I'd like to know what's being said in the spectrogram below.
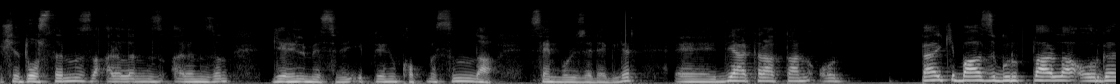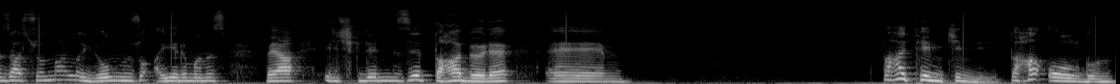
işte dostlarınızla aralarınız aranızın gerilmesini, iplerin kopmasını da sembolize edebilir. E, diğer taraftan o belki bazı gruplarla, organizasyonlarla yolunuzu ayırmanız veya ilişkilerinizi daha böyle e, daha temkinli, daha olgun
